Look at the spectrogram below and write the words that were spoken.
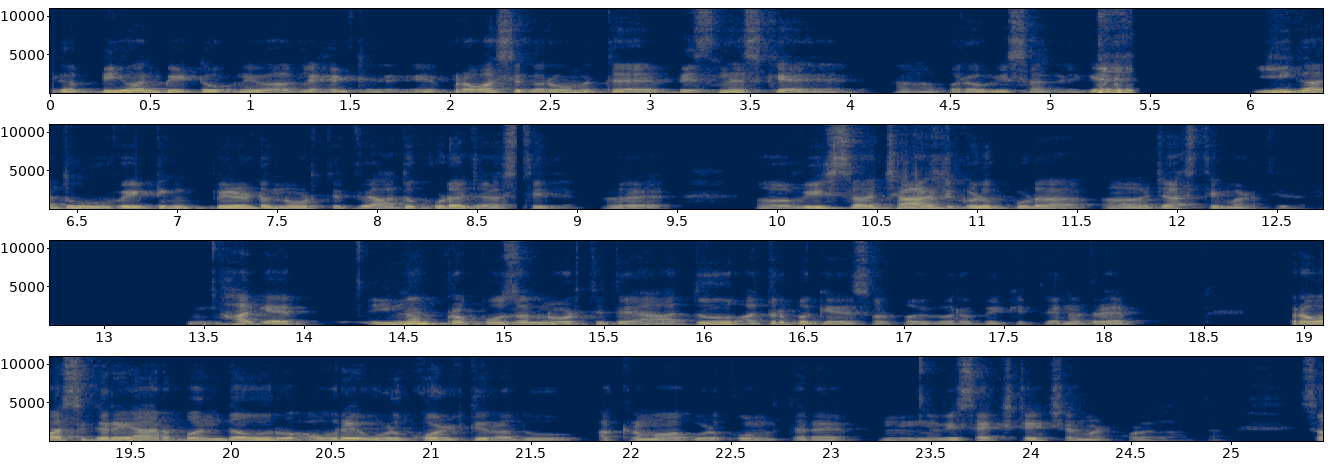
ಈಗ ಬಿ ಒನ್ ಬಿ ಟು ನೀವು ಆಗ್ಲೇ ಹೇಳ್ತಿದ್ರಿ ಪ್ರವಾಸಿಗರು ಮತ್ತೆ ಬಿಸ್ನೆಸ್ಗೆ ಬರೋ ವೀಸಾಗಳಿಗೆ. ಈಗ ಅದು ವೇಟಿಂಗ್ ಪೀರಿಯಡ್ ನೋಡ್ತಿದ್ವಿ ಅದು ಕೂಡ ಜಾಸ್ತಿ ಇದೆ. ಅಂದ್ರೆ ವೀಸಾ ಚಾರ್ಜ್ಗಳು ಕೂಡ ಜಾಸ್ತಿ ಮಾಡ್ತಿದ್ದಾರೆ. ಹಾಗೆ ಇನ್ನೊಂದು ಪ್ರಪೋಸಲ್ ನೋಡ್ತಿದ್ದೆ. ಅದು ಅದ್ರ ಬಗ್ಗೆ ಸ್ವಲ್ಪ ವಿವರ ಬೇಕಿತ್ತು. ಏನಂದ್ರೆ ಪ್ರವಾಸಿಗರು ಯಾರು ಬಂದವರು ಅವರೇ ಉಳ್ಕೊಳ್ತಿರೋದು ಅಕ್ರಮವಾಗಿ ಉಳ್ಕೊಂಡಿರ್ತಾರೆ ವೀಸಾ ಎಕ್ಸ್ಟೆನ್ಷನ್ ಮಾಡ್ಕೊಳ್ಳಲ್ಲ ಅಂತ. ಸೊ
